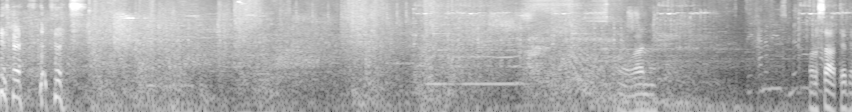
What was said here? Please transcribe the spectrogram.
ладно. The enemy's middle Урса, tower ти де?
